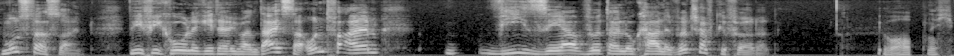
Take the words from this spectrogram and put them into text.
Muss das sein? Wie viel Kohle geht da über den Deister? Und vor allem, wie sehr wird da lokale Wirtschaft gefördert? Überhaupt nicht.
